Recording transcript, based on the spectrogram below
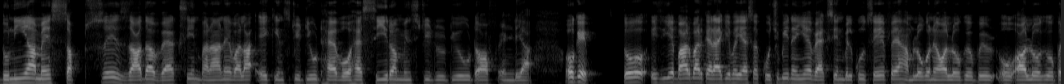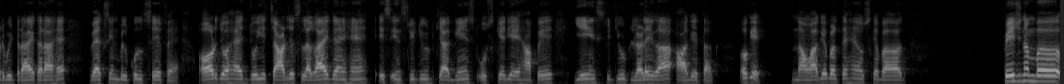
दुनिया में सबसे ज़्यादा वैक्सीन बनाने वाला एक इंस्टीट्यूट है, वो है serum institute of India. Okay तो ये बार बार कह रहा है कि भाई ऐसा कुछ भी नहीं है, वैक्सीन बिल्कुल सेफ़ है। हम लोगों ने और लोगों के ऊपर और लोगों के ऊपर भी ट्राई करा है, वैक्सीन बिल्कुल सेफ़ है। और जो है, जो ये चार्जेस लगाए गए हैं इस इंस्टीट्यूट के अगेंस्ट, उसके लिए यहाँ पे ये इंस्टीट्यूट लड़ेगा आगे तक। ओके ना आगे बढ़ते हैं, उसके बाद पेज नंबर,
